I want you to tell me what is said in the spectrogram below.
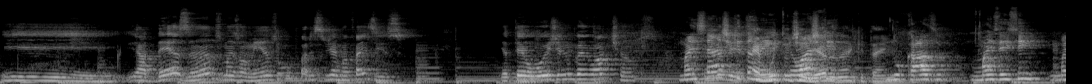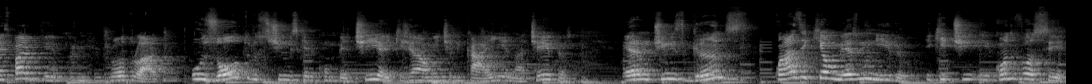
E, e há 10 anos, mais ou menos, o Paris Saint-Germain faz isso. E até hoje ele não ganhou a Champions. Mas você acha que É também. muito eu acho dinheiro, que, né, que tem. No caso, mas aí sem. Mas para ver pro, outro lado. Os outros times que ele competia e que geralmente ele caía na Champions eram times grandes, quase que ao mesmo nível. E que ti, e quando você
